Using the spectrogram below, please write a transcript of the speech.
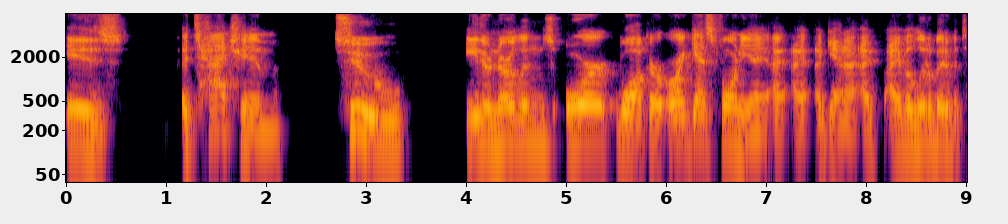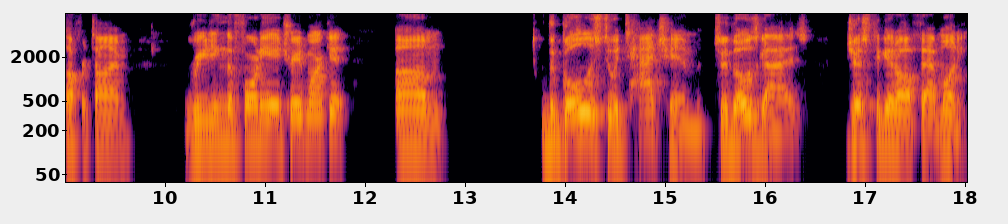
is attach him to either Nerlens or Walker, or I guess Fournier. I, I again, I, I have a little bit of a tougher time reading the Fournier trade market. Um, the goal is to attach him to those guys just to get off that money.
